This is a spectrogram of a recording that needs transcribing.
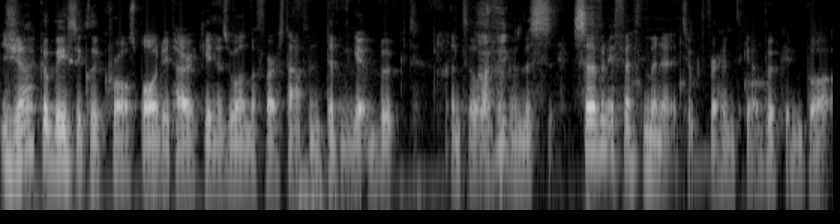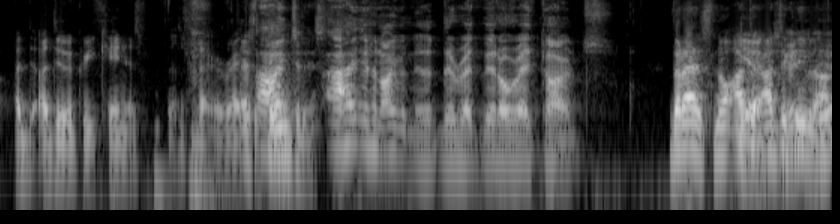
Xhaka basically cross-bodied Harry Kane as well in the first half and didn't get booked until I, I think, think- it was the seventy fifth minute it took for him to get a booking. But I do agree Kane is, is very reckless. It's- I, dangerous. I think there's an argument that they're, they're all red cards. There is no, I Yeah. would agree with that.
